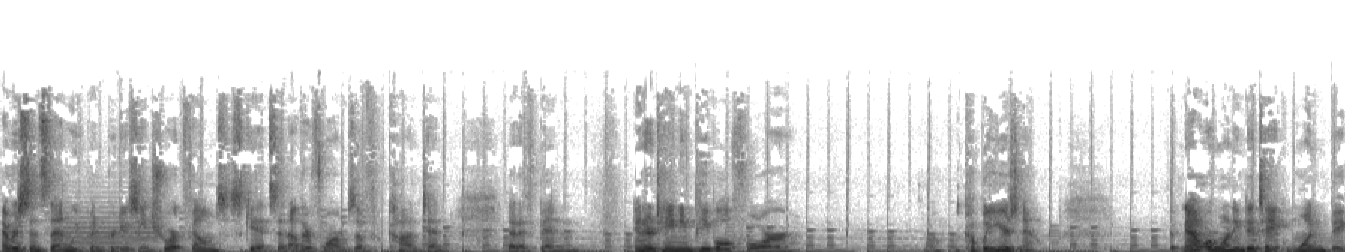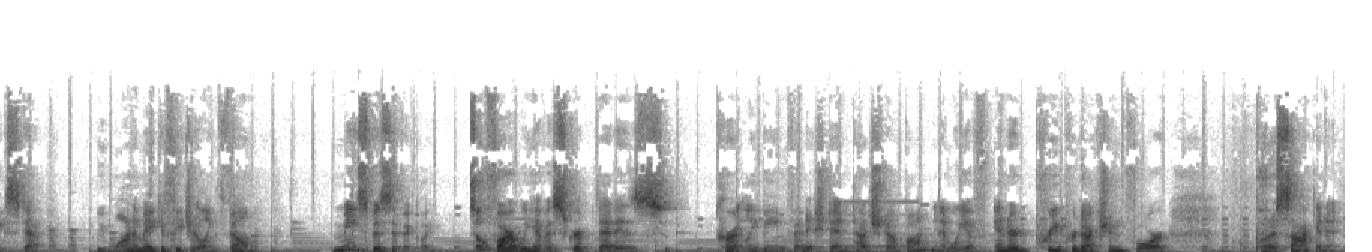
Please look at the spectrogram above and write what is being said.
Ever since then, we've been producing short films, skits, and other forms of content that have been entertaining people for, well, a couple years now. But now we're wanting to take one big step. We want to make a feature length film. Me specifically. So far, we have a script that is currently being finished and touched up on, and we have entered pre production for Put a Sock in It,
